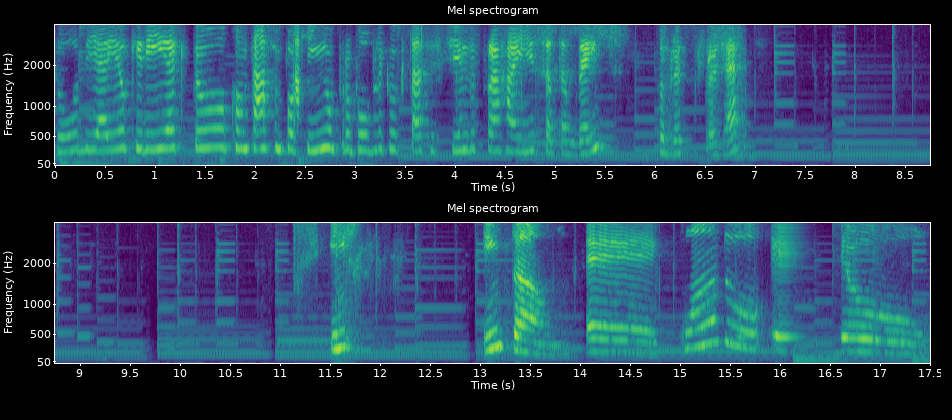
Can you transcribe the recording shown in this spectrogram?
tudo. E aí eu queria que tu contasse um pouquinho para o público que está assistindo, para a Raíssa também, sobre esses projetos. Então, é, quando eu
